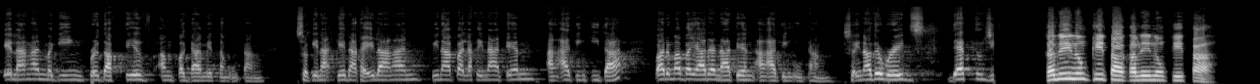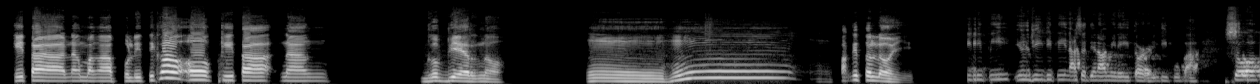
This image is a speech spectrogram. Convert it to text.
kailangan maging productive ang paggamit ng utang. So kina, kinakailangan, pinapalaki natin ang ating kita para mabayaran natin ang ating utang. So in other words, debt to GDP Kaninong kita? Kaninong kita? Kita ng mga politiko o kita ng gobyerno? Mhm. Pakituloy. GDP, yung GDP nasa denominator, hindi po ba? So,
